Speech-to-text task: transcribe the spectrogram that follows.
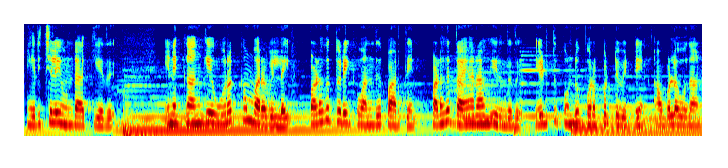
எரிச்சலை உண்டாக்கியது. எனக்கு அங்கே உறக்கம் வரவில்லை. படகுத்துறைக்கு வந்து பார்த்தேன். படகு தயாராக இருந்தது. எடுத்துக்கொண்டு புறப்பட்டு விட்டேன். அவ்வளவுதான்.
